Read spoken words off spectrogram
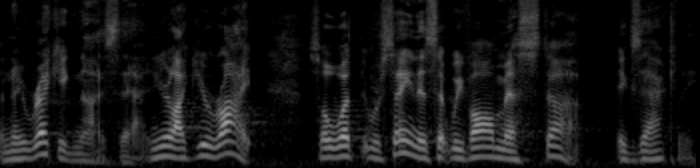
And they recognize that. And you're like, you're right. So what we're saying is that we've all messed up. Exactly.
